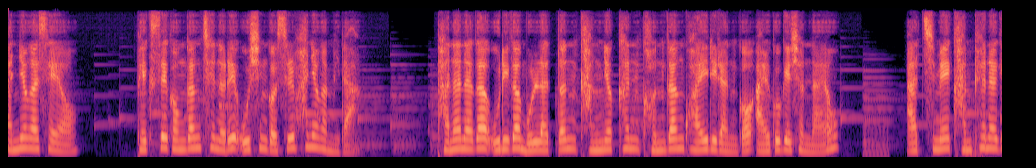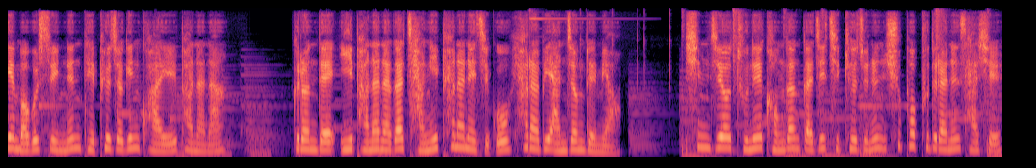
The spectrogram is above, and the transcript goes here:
안녕하세요. 백세 건강 채널에 오신 것을 환영합니다. 바나나가 우리가 몰랐던 강력한 건강 과일이란 거 알고 계셨나요? 아침에 간편하게 먹을 수 있는 대표적인 과일 바나나. 그런데 이 바나나가 장이 편안해지고 혈압이 안정되며 심지어 두뇌 건강까지 지켜주는 슈퍼푸드라는 사실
